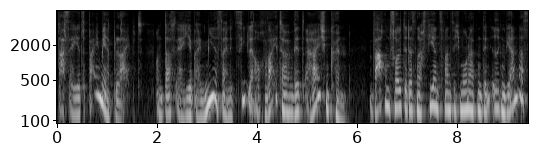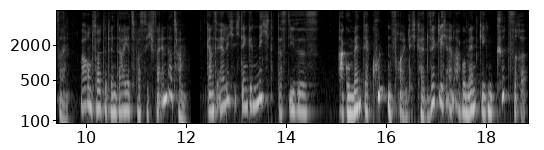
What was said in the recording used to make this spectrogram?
dass er jetzt bei mir bleibt und dass er hier bei mir seine Ziele auch weiter wird erreichen können, Warum sollte das nach 24 Monaten denn irgendwie anders sein? Warum sollte denn da jetzt was sich verändert haben? Ganz ehrlich, ich denke nicht, dass dieses Argument der Kundenfreundlichkeit wirklich ein Argument gegen kürzere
